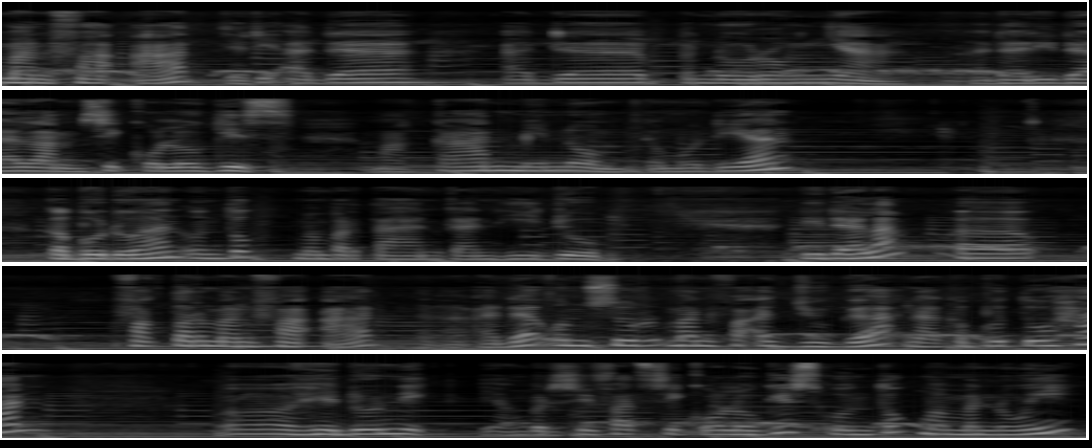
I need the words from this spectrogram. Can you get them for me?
manfaat. Jadi ada ada pendorongnya dari dalam psikologis, makan, minum. Kemudian kebutuhan untuk mempertahankan hidup. Di dalam uh, faktor manfaat ada unsur manfaat juga. Nah, kebutuhan uh, hedonik yang bersifat psikologis untuk memenuhi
